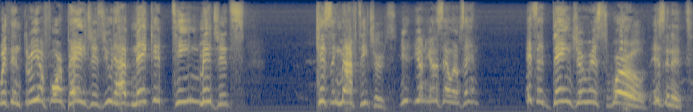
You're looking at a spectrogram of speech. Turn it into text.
within three or four pages, you'd have naked teen midgets kissing math teachers. You, you, you understand what I'm saying? It's a dangerous world, isn't it?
